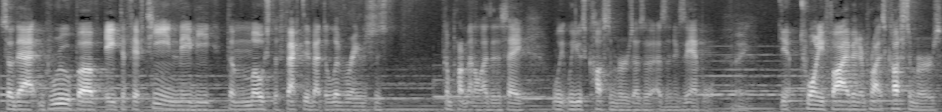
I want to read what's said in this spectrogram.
So that group of 8 to 15 may be the most effective at delivering, let's just compartmentalize it to say, we, we use customers as, a, as an example Right. you know, 25 enterprise customers,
